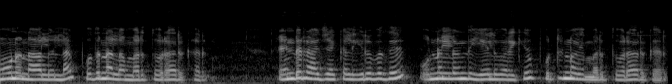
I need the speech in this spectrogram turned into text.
மூணு நாலில் புதுநல மருத்துவராக இருக்கார். ரெண்டு ராஜாக்கள் இருபது ஒன்றுலேருந்து ஏழு வரைக்கும் புற்றுநோய் மருத்துவராக இருக்கார்.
